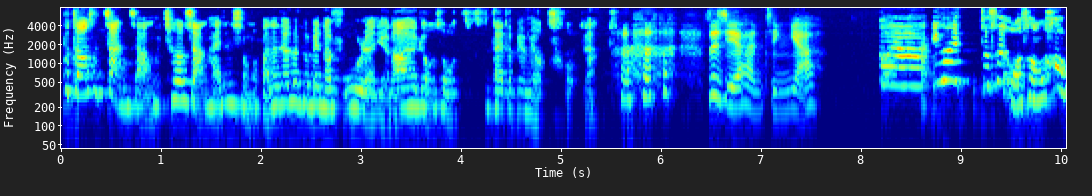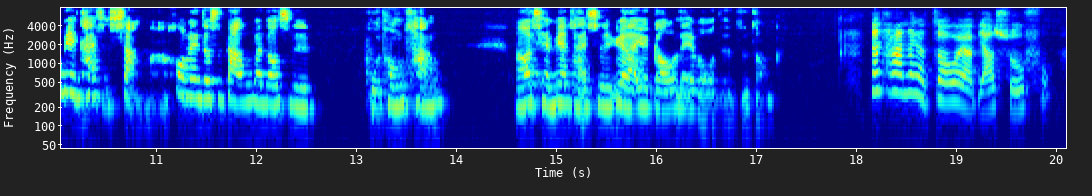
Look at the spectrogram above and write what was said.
不知道是站长、车长还是什么，反正就是那边的服务人员，然后他就跟我说我是在这边没有错，这样 自己也很惊讶。对啊，因为就是我从后面开始上嘛，后面就是大部分都是普通舱，然后前面才是越来越高 level 的这种。那他那个座位有比较舒服吗？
